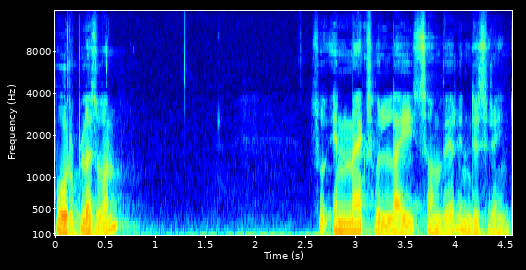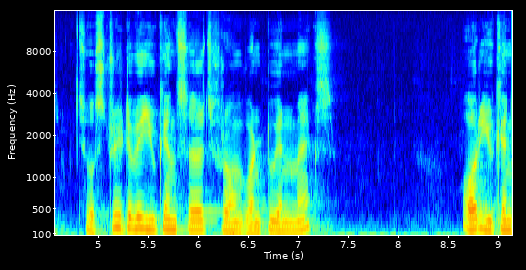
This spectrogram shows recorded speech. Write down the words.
4 plus 1 so n max will lie somewhere in this range so straight away you can search from 1 to n max or you can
